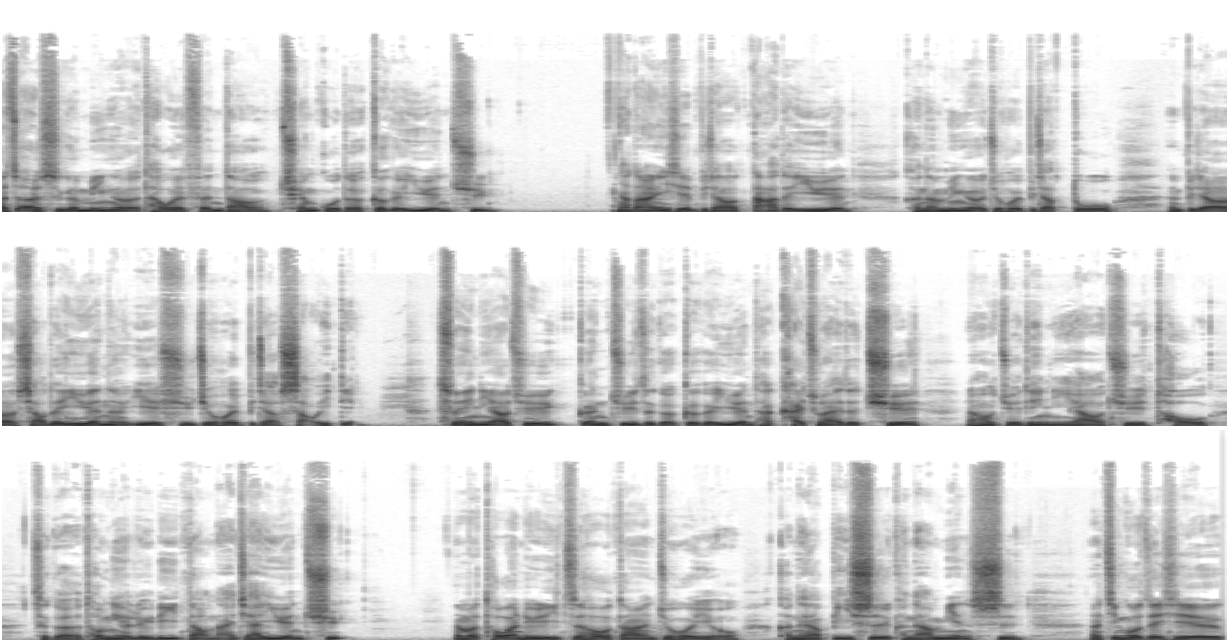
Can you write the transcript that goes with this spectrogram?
那这二十个名额它会分到全国的各个医院去。那当然，一些比较大的医院可能名额就会比较多，比较小的医院呢，也许就会比较少一点。所以你要去根据这个各个医院它开出来的缺，然后决定你要去投这个投你的履历到哪一家医院去。那么投完履历之后，当然就会有可能要笔试，可能要面试。那经过这些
